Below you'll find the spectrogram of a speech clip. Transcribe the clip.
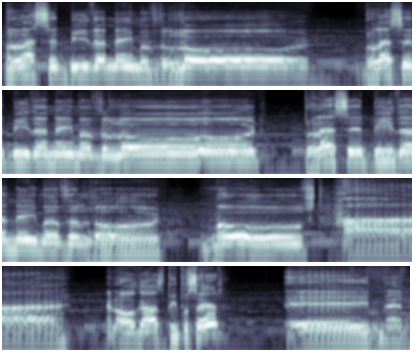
Blessed be the name of the Lord. Blessed be the name of the Lord. Blessed be the name of the Lord Most High. And all God's people said, Amen.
